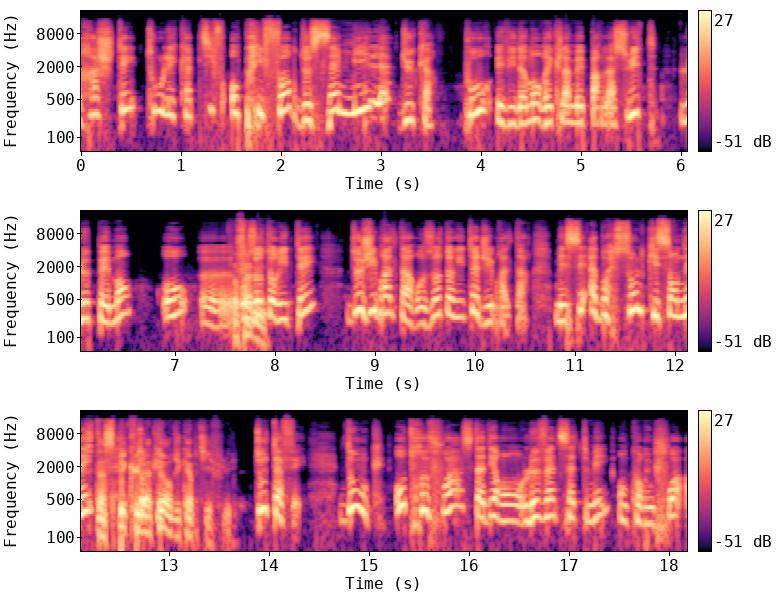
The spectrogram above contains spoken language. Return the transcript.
racheter tous les captifs au prix fort de 5000 ducats pour évidemment réclamer par la suite le paiement aux, euh, Aux autorités de Gibraltar, aux autorités de Gibraltar. Mais c'est Abu Hassoun qui s'en est C'est un spéculateur du captif, lui. Tout à fait. Donc, autrefois, c'est-à-dire le 27 mai, encore une fois,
